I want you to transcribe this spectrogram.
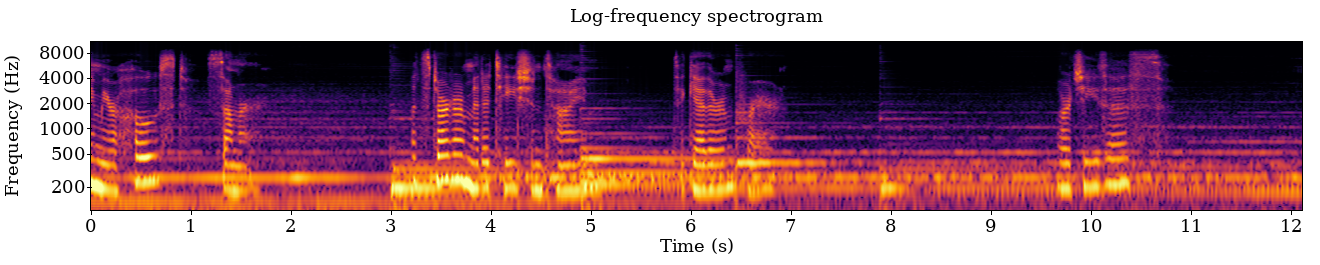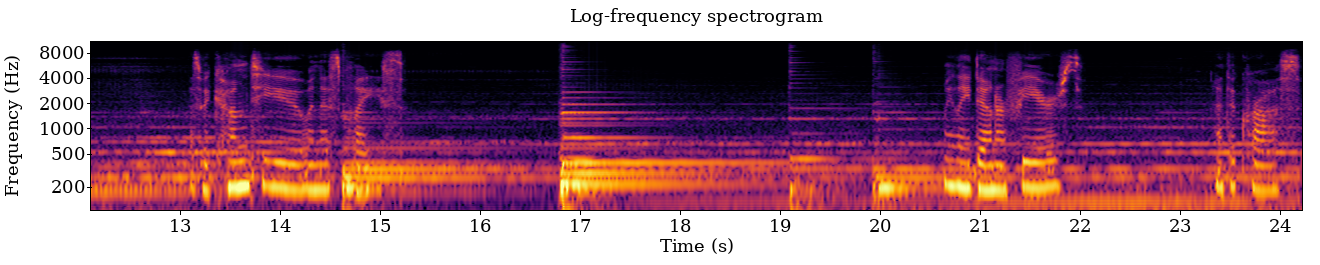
Am your host, Summer. Let's start our meditation time together in prayer. Lord Jesus, as we come to you in this place, we lay down our fears at the cross.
